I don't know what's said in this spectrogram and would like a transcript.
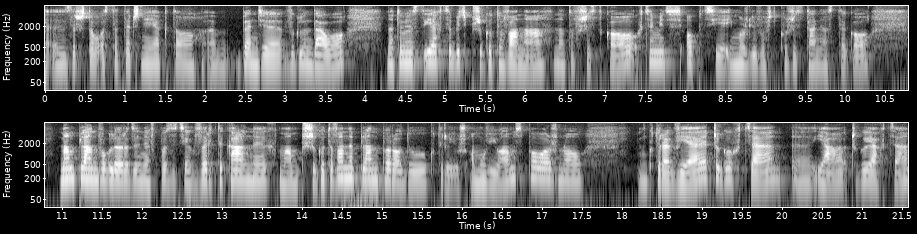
e, zresztą ostatecznie, jak to będzie wyglądało. Natomiast ja chcę być przygotowana na to wszystko. Chcę mieć opcję i możliwość korzystania z tego. Mam plan w ogóle rodzenia w pozycjach wertykalnych, mam przygotowany plan porodu, który już omówiłam z położną, która wie, czego chcę, e, ja, czego ja chcę.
